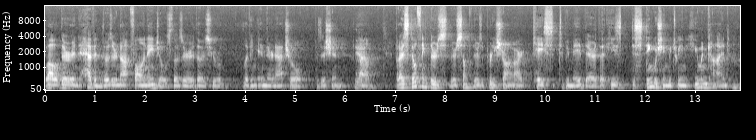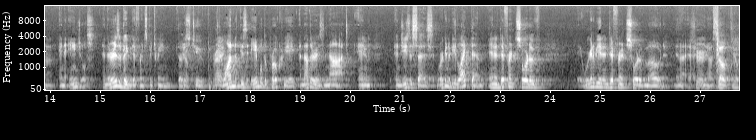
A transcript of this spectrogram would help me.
well, they're in heaven. Those are not fallen angels. Those are those who are living in their natural position. Yeah. Um, but I still think there's there's some there's a pretty strong art case to be made there that he's distinguishing between humankind Mm-hmm. and angels, and there is a big difference between those Yep. two. Right. One is able to procreate, another is not, and and Jesus says we're going to be like them in a different sort of we're going to be in a different sort of mode, and I, Sure. you know so Yep.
